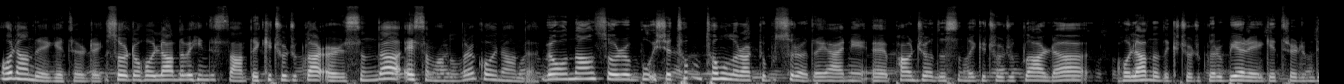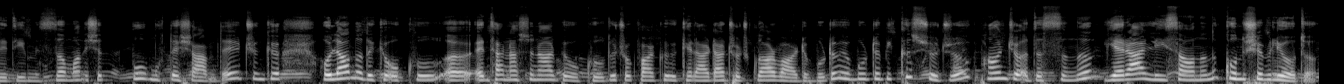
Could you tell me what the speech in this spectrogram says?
Hollanda'ya getirdik. Sonra da Hollanda ve Hindistan'daki çocuklar arasında eş zamanlı olarak oynandı. Ve ondan sonra bu işte tam tam olarak da bu sırada yani e, Panca Adası'ndaki çocuklarla Hollanda'daki çocukları bir araya getirelim dediğimiz zaman işte bu muhteşemdi. Çünkü Hollanda'daki okul e, internasyonel bir okuldu. Çok farklı ülkelerden çocuklar vardı burada ve burada bir kız çocuğu Panca Adası'nın yerel lisanını konuşabiliyordu.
